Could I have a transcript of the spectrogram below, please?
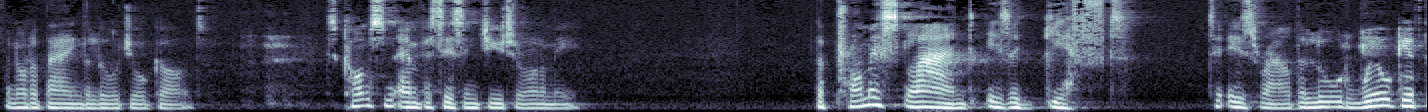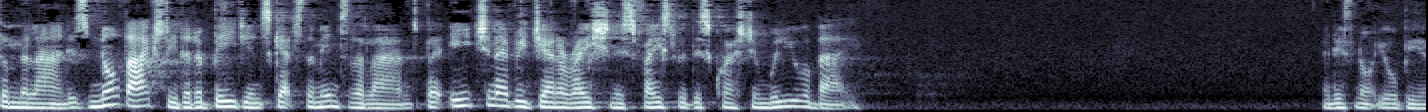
for not obeying the Lord your God. It's constant emphasis in Deuteronomy the promised land is a gift to Israel. The Lord will give them the land. It's not actually that obedience gets them into the land, but each and every generation is faced with this question Will you obey? And if not, you'll be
